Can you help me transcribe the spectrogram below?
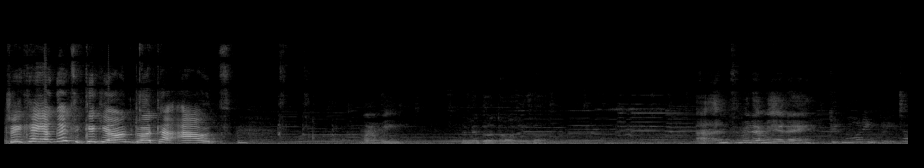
Trika, you're going to kick your own daughter out. Mommy. Let me daughter what is that? Ah, Auntie, me dem here then. Good morning, Peter.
